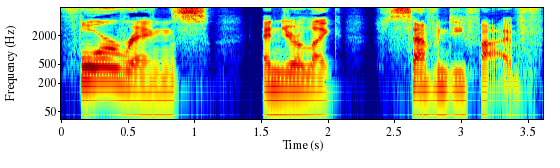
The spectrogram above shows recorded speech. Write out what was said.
four rings, and you're like seventy five.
